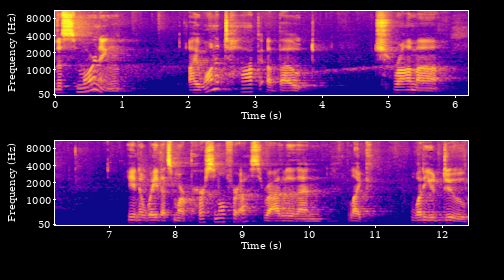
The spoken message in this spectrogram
this morning, I want to talk about trauma in a way that's more personal for us rather than like what do you do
